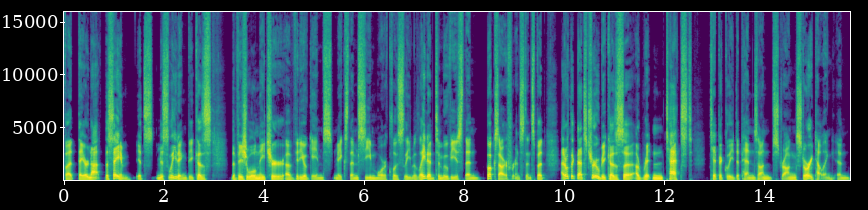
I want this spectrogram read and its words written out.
but they are not the same. It's misleading because the visual nature of video games makes them seem more closely related to movies than books are, for instance. But I don't think that's true because uh, a written text typically depends on strong storytelling, and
